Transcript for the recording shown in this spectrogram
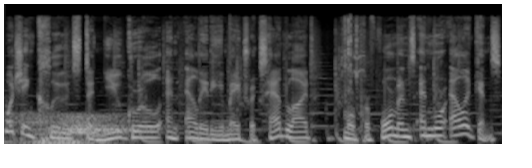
which includes the new grille and LED matrix headlight, more performance and more elegance.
